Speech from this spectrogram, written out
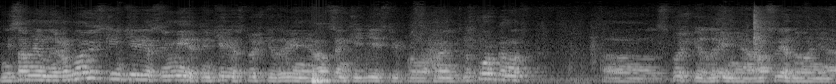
несомненный журналистский интерес, имеет интерес с точки зрения оценки действий правоохранительных органов, э, с точки зрения расследования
